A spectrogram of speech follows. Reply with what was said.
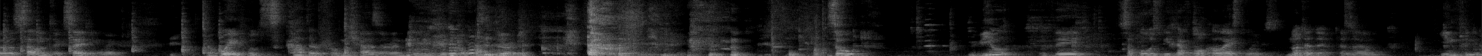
uh, sound exciting, like a wave would scatter from each other and go in the opposite direction. so, will the suppose we have localized waves, not as a, as a infinite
